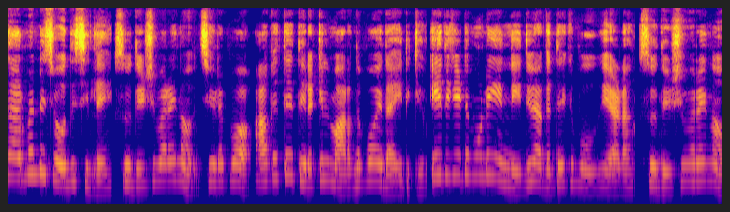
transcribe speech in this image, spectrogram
സർവന്റ് ചോദിച്ചില്ലേ? സുധീഷ് പറയുന്നു ചിലപ്പോ അകത്തെ തിരക്കിൽ മറന്നുപോയതായിരിക്കും. ഇത് കേട്ടുമുടി നിധി അകത്തേക്ക് പോവുകയാണ്. സുധീഷ് പറയുന്നു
